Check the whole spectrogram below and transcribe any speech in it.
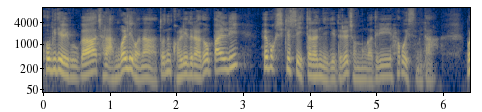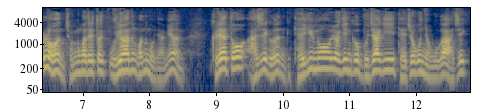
COVID19이 잘 안 걸리거나 또는 걸리더라도 빨리 회복시킬 수 있다는 얘기들을 전문가들이 하고 있습니다. 물론 전문가들이 또 우려하는 것은 뭐냐면 그래도 아직은 대규모적인 그 무작위 대조군 연구가 아직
